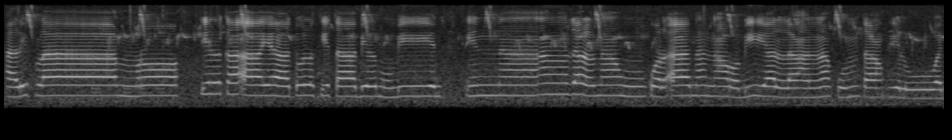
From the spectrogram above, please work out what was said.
Alif Lam Ra. Tilka ayatul kitabil mubin. Inna anzalnahu Qur'anan Arabiyyan la'allakum taqilun.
